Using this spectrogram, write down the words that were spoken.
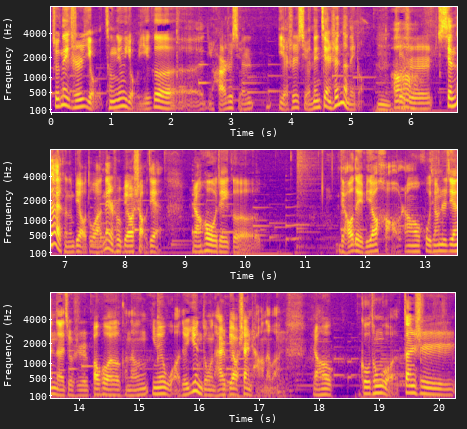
就那时有曾经有一个、呃、女孩是喜欢，也是喜欢练健身的那种，嗯哦就是现在可能比较多啊，那时候比较少见。然后这个聊的也比较好，然后互相之间的就是包括可能因为我对运动还是比较擅长的嘛，然后沟通过，但是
